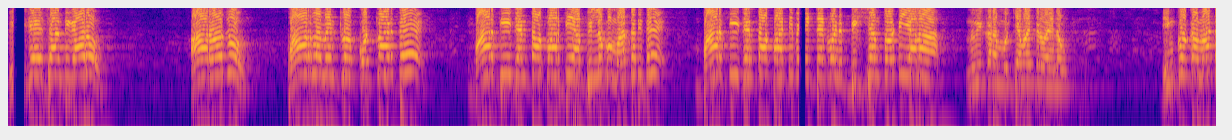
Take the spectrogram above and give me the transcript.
విజయశాంతి గారు ఆ రోజు పార్లమెంట్లో కొట్లాడితే భారతీయ జనతా పార్టీ ఆ బిల్లుకు మద్దతిస్తే భారతీయ జనతా పార్టీ పెట్టినటువంటి భిక్షం తోటి ఇలా నువ్వు ఇక్కడ ముఖ్యమంత్రి అయినావు. ఇంకొక మాట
